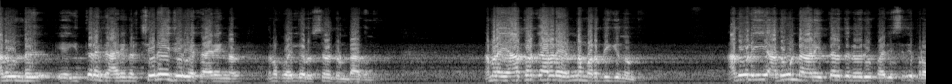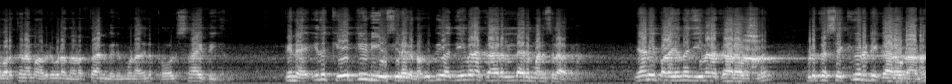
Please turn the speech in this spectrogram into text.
അതുകൊണ്ട് ഇത്തരം കാര്യങ്ങൾ ചെറിയ ചെറിയ കാര്യങ്ങൾ നമുക്ക് വലിയ റിസൾട്ട് ഉണ്ടാക്കുന്നു. നമ്മളെ യാത്രക്കാരുടെ എണ്ണം വർദ്ധിക്കുന്നുണ്ട്. അതുകൊണ്ട് ഈ അതുകൊണ്ടാണ് ഇത്തരത്തിലൊരു പരിസ്ഥിതി പ്രവർത്തനം അവരിവിടെ നടത്താൻ വരുമ്പോൾ അതിനെ പ്രോത്സാഹിപ്പിക്കുന്നത്. പിന്നെ ഇത് കെ ടി ഡി എഫ് സിയിലെ കിട്ടണം ജീവനക്കാരെല്ലാവരും മനസ്സിലാക്കണം. ഞാൻ ഈ പറയുന്ന ജീവനക്കാരോടാണ് ഇവിടുത്തെ സെക്യൂരിറ്റിക്കാരോടാണ്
